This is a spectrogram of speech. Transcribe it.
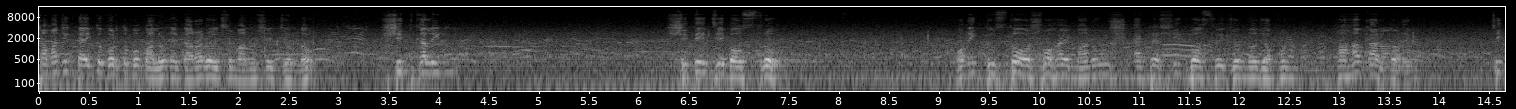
সামাজিক দায়িত্ব কর্তব্য পালনে তারা রয়েছে মানুষের জন্য। শীতকালীন শীতের যে বস্ত্র, অনেক দুস্থ অসহায় মানুষ একটা শীত বস্ত্রের জন্য যখন হাহাকার করেন ঠিক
